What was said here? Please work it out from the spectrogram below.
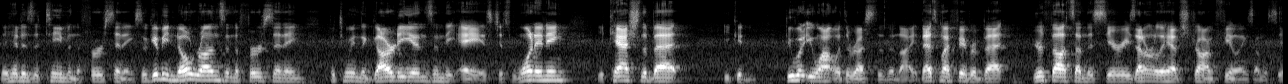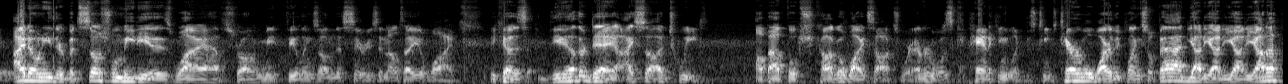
They hit as a team in the first inning. So give me no runs in the first inning between the Guardians and the A's. Just one inning. You cash the bet. You could do what you want with the rest of the night. That's my favorite bet. Your thoughts on this series? I don't really have strong feelings on the series. I don't either, but social media is why I have strong feelings on this series, and I'll tell you why. Because the other day I saw a tweet about the Chicago White Sox where everyone was panicking, like, this team's terrible, why are they playing so bad, yada, yada, yada, yada.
